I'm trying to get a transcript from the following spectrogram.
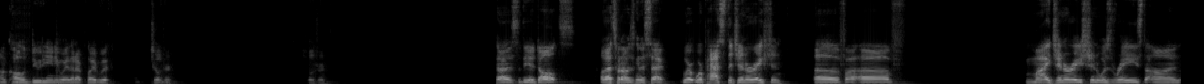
on Call of Duty anyway that I played with children. Children. Because the adults, oh, that's what I was gonna say. We're we're past the generation of uh, of my generation was raised on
